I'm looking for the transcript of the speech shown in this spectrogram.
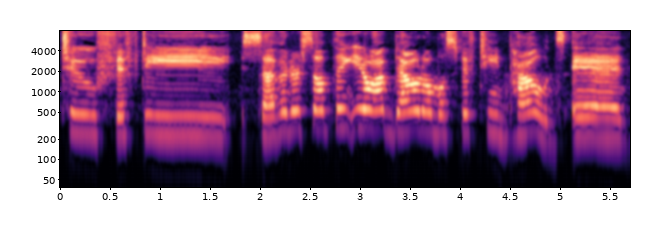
257 or something. You know, I'm down almost 15 pounds, and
